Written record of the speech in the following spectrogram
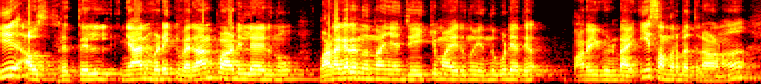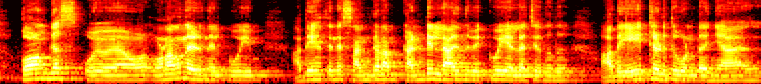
ഈ അവസരത്തിൽ ഞാൻ ഇവിടേക്ക് വരാൻ പാടില്ലായിരുന്നു. വടകര നിന്നാൽ ഞാൻ ജയിക്കുമായിരുന്നു എന്നുകൂടി അദ്ദേഹം പറയുകയുണ്ടായി. ഈ സന്ദർഭത്തിലാണ് കോൺഗ്രസ് ഉണർന്നെഴുന്നേൽക്കുകയും അദ്ദേഹത്തിന്റെ സങ്കടം കണ്ടില്ല എന്ന് വെക്കുകയല്ല ചെയ്തത്. അത് ഏറ്റെടുത്തുകൊണ്ട് ഞാൻ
